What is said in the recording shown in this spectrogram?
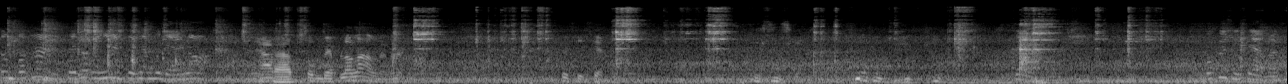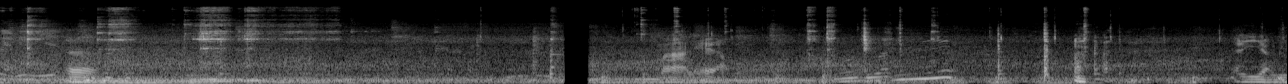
ต้มตัวข้างใส่ตัวนี้เป็นทันบูแดงเนาะครับสมแบบเล่าๆนะนะ คือสีเสียงสีเสียงแซ่บก็คือสีแซ่บอะแซ่บอย่างนี้ เออมาแล้ว อันนี้อย่างดี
